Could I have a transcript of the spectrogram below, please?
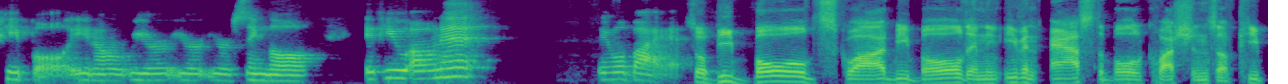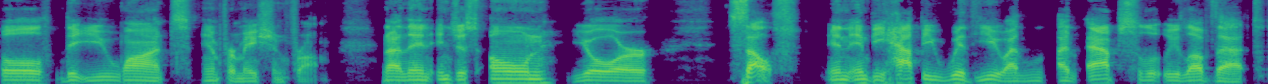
people. You know, you're you're you're single. If you own it, they will buy it. So be bold, squad. Be bold, and even ask the bold questions of people that you want information from. Now, then, and just own your self and, and be happy with you. I I absolutely love that.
